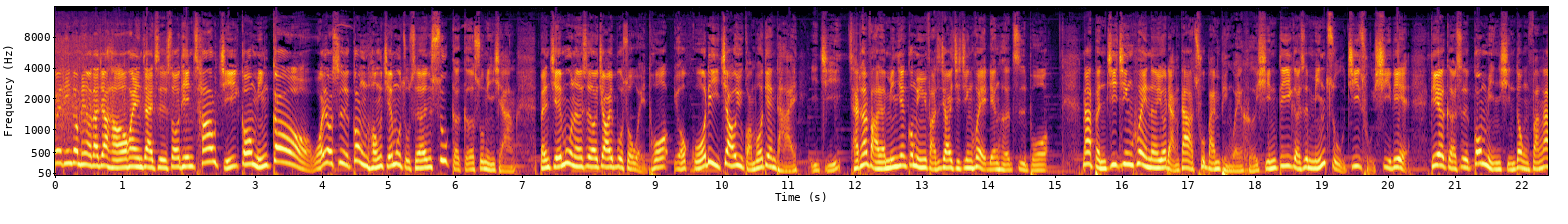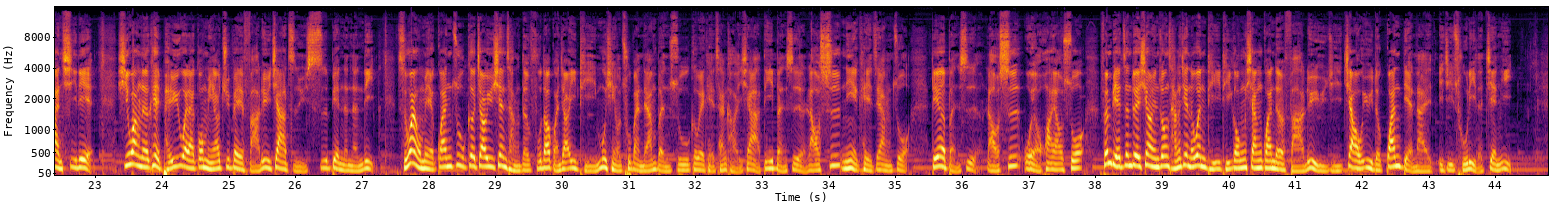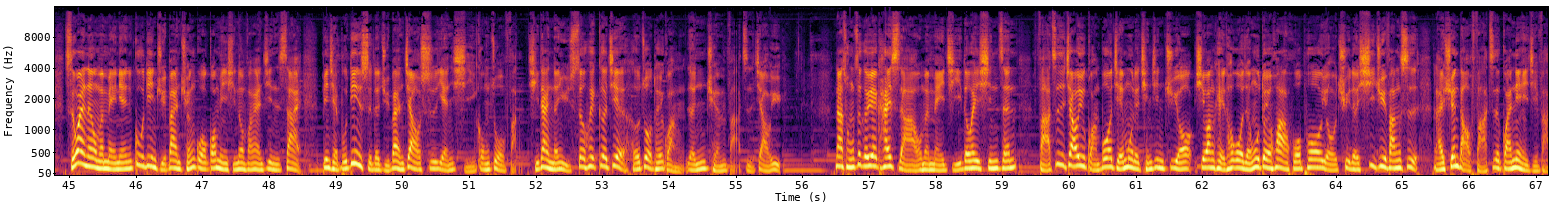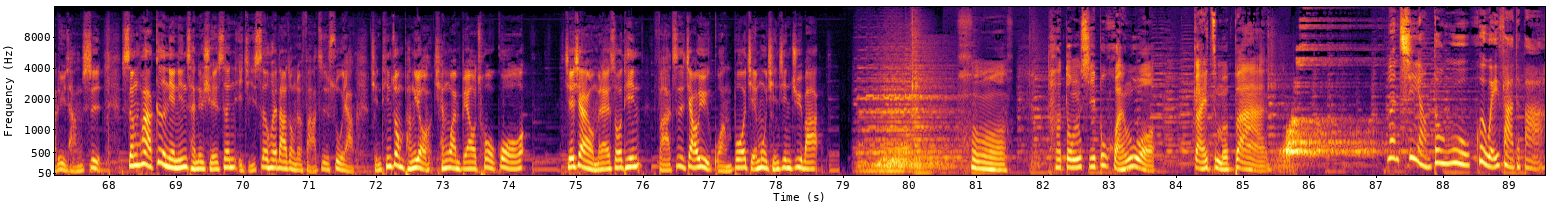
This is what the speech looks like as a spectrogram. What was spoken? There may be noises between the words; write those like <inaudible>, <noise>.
各位听众朋友，大家好，欢迎再次收听《超级公民 Go》，我又是共同节目主持人苏格格苏明祥。本节目呢是由教育部所委托，由国立教育广播电台以及财团法人民间公民与法治教育基金会联合制播。那本基金会呢有两大出版品为核心，第一个是民主基础系列，第二个是公民行动方案系列。希望呢可以培育未来公民要具备法律价值与思辨的能力。此外，我们也关注各教育现场的辅导管教议题，目前有出版两本书，各位可以参考一下。第一本是《老师，你也可以这样做》，第二本是《老师，我有话要说》，分别针对校园中常见的问题，提供相关的法律以及教育的观点来以及处理的建议。此外呢，我们每年固定举办全国公民行动方案竞赛，并且不定时的举办教师研习工作坊，期待能与社会各界合作推广人权法治教育。那从这个月开始啊，我们每集都会新增法治教育广播节目的情境剧哦，希望可以透过人物对话、活泼有趣的戏剧方式来宣导法治观念以及法律常识，深化各年龄层的学生以及社会大众的法治素养，请听众朋友千万不要错过哦。接下来我们来收听法治教育广播节目情境剧吧。哦，他东西不还我，该怎么办？乱弃养动物会违法的吧？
